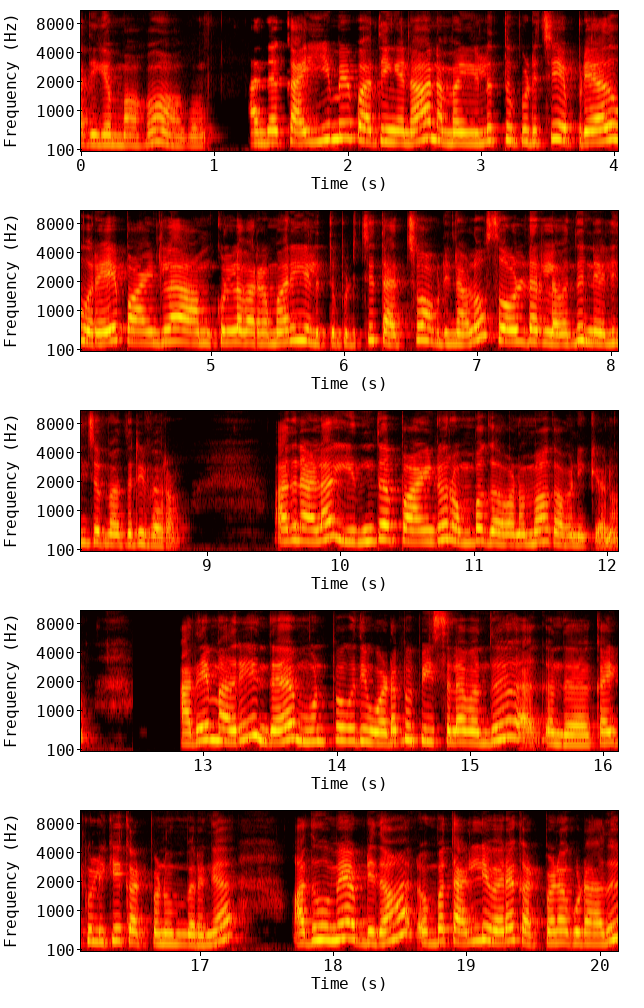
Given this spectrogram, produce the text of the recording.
அதிகமாகவும் ஆகும். அந்த கையுமே பார்த்தீங்கன்னா நம்ம இழுத்து பிடிச்சி எப்படியாவது ஒரே பாயிண்டில் ஆம்குள்ளே வர மாதிரி இழுத்து பிடிச்சி தைச்சோம் அப்படின்னாலும் ஷோல்டரில் வந்து நெளிஞ்ச மாதிரி வரும். அதனால் இந்த பாயிண்ட்டும் ரொம்ப கவனமாக கவனிக்கணும். அதே மாதிரி இந்த முன்பகுதி உடம்பு பீஸில் வந்து அந்த கைக்குலுக்கி கட் பண்ணுவோம் பாருங்க. அதுவுமே அப்படி தான் ரொம்ப தள்ளி வர கட் பண்ணக்கூடாது.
